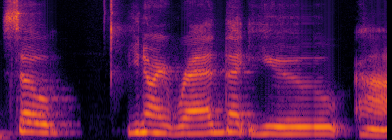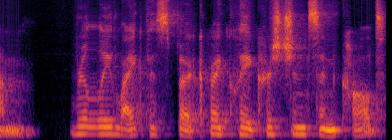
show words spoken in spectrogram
So, you know, I read that you um, really like this book by Clay Christensen called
